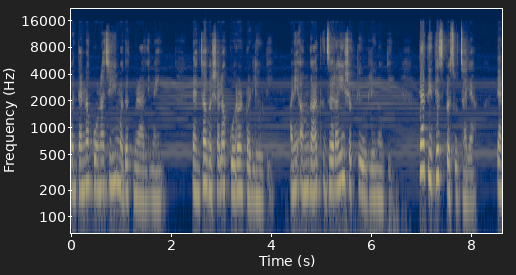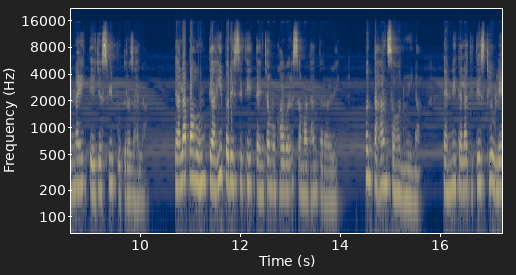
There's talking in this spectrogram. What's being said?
पण त्यांना कोणाचीही मदत मिळाली नाही. त्यांच्या घशाला कोरड पडली होती आणि अंगात जराही शक्ती उरली नव्हती. त्या तिथेच प्रसूत झाल्या. त्यांना एक तेजस्वी पुत्र झाला. त्याला पाहून त्याही परिस्थितीत त्यांच्या मुखावर समाधान तरळले पण तहान सहन होईना. त्यांनी त्याला तिथेच ठेवले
